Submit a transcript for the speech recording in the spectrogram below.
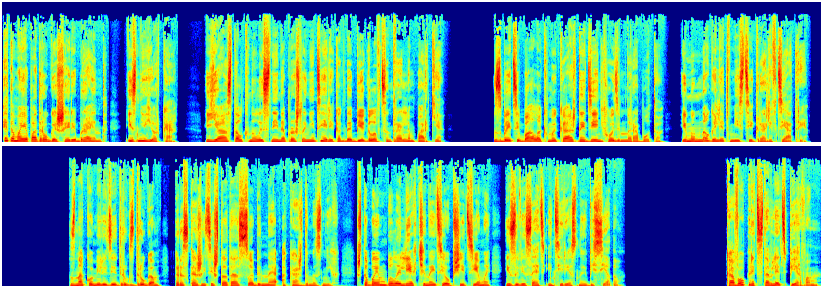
Это моя подруга Шерри Брайант из Нью-Йорка. Я столкнулась с ней на прошлой неделе, когда бегала в Центральном парке. С Бетти Балок мы каждый день ходим на работу, и мы много лет вместе играли в театре. Знакомя людей друг с другом, расскажите что-то особенное о каждом из них, чтобы им было легче найти общие темы и завязать интересную беседу. Кого представлять первым?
